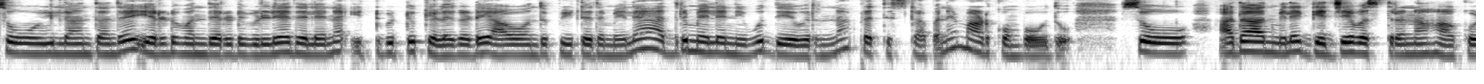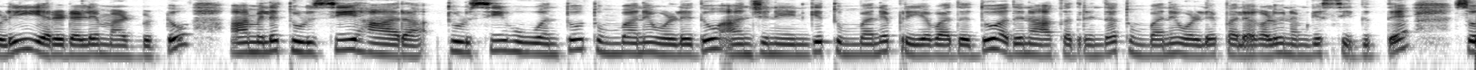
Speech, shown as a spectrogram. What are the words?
ಸೊ, ಇಲ್ಲ ಅಂತಂದರೆ ಎರಡು, ಒಂದೆರಡು ವಿಳ್ಯದೆಲೆನ ಇಟ್ಬಿಟ್ಟು ಕೆಳಗಡೆ ಆ ಒಂದು ಪೀಠದ ಮೇಲೆ ಅದ್ರ ಮೇಲೆ ನೀವು ದೇವರನ್ನ ಪ್ರತಿಷ್ಠಾಪನೆ ಮಾಡ್ಕೊ ಮಾಡ್ಕೊಬೋದು ಸೊ ಅದಾದಮೇಲೆ ಗೆಜ್ಜೆ ವಸ್ತ್ರನ ಹಾಕೊಳ್ಳಿ, ಎರಡೆಳೆ ಮಾಡಿಬಿಟ್ಟು, ಆಮೇಲೆ ತುಳಸಿ ಹಾರ. ತುಳಸಿ ಹೂವಂತೂ ತುಂಬಾ ಒಳ್ಳೆಯದು ಆಂಜನೇಯನಿಗೆ ತುಂಬಾ ಪ್ರಿಯವಾದದ್ದು. ಅದನ್ನು ಹಾಕೋದ್ರಿಂದ ತುಂಬಾ ಒಳ್ಳೆಯ ಫಲಗಳು ನಮಗೆ ಸಿಗುತ್ತೆ. ಸೊ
